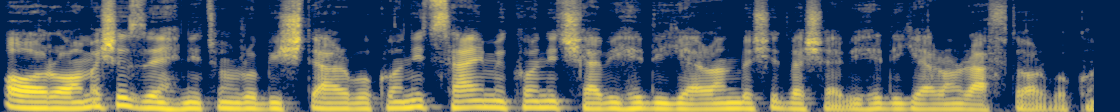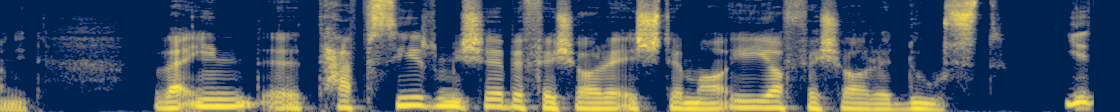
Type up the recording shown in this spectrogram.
آرامش ذهنیتون رو بیشتر بکنید سعی می‌کنید شبیه دیگران بشید و شبیه دیگران رفتار بکنید. و این تفسیر میشه به فشار اجتماعی یا فشار دوست. یه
